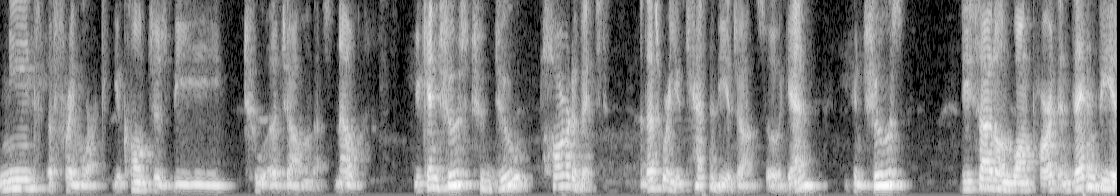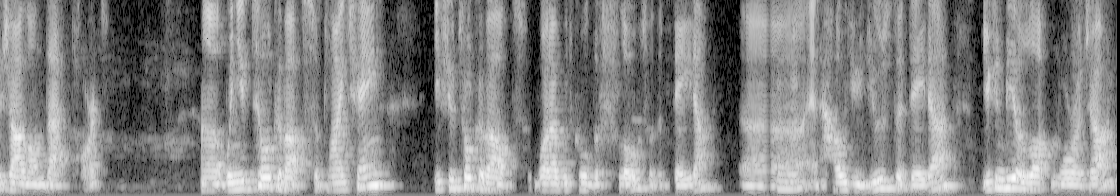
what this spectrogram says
needs a framework. You can't just be too agile on that. Now, you can choose to do part of it. And that's where you can be agile. So again, you can choose, decide on one part, and then be agile on that part. Uh, when you talk about supply chain, if you talk about what I would call the flow, so the data, uh, mm-hmm. and how you use the data, you can be a lot more agile.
